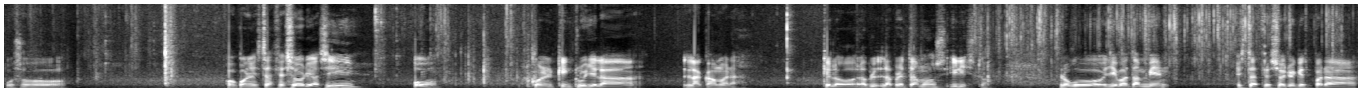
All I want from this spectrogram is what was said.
pues o, o con este accesorio así, o con el que incluye la, la cámara, que lo, la apretamos y listo. Luego lleva también este accesorio que es para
